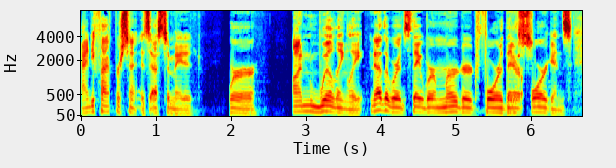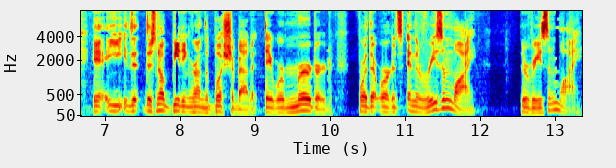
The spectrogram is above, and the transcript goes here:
95% is estimated were unwillingly in other words they were murdered for their Yes. organs It- th- there's no beating around the bush about it they were murdered for their organs and the reason why the reason why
